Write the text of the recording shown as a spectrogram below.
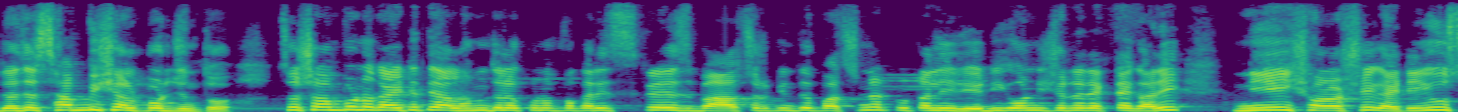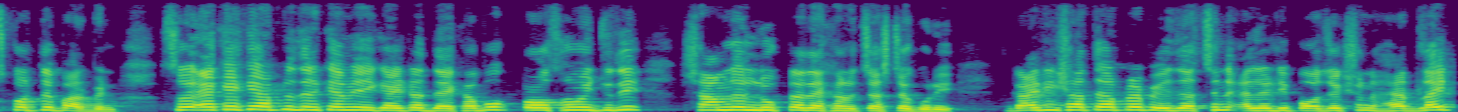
দুই হাজার ছাব্বিশ সাল পর্যন্ত। সো সম্পূর্ণ গাড়িটিতে আলহামদুলিল্লাহ কোনো প্রকার স্ক্রেচ বা আসর কিন্তু পাচ্ছেন না। টোটালি রেডি কন্ডিশনের একটা গাড়ি নিয়েই সরাসরি গাড়িটা ইউজ করতে পারবেন। সো একে একে আপনাদেরকে আমি এই গাড়িটা দেখাবো। প্রথমে যদি সামনের লুকটা দেখানোর চেষ্টা করি। গাড়ির সাথে আপনারা পেয়ে যাচ্ছেন এলইডি প্রজেকশন হেডলাইট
